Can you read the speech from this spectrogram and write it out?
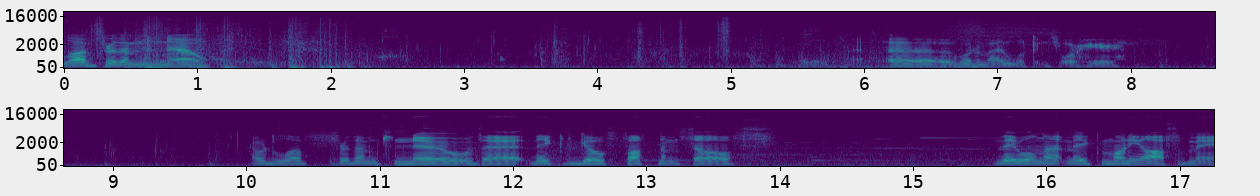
love for them to know. Uh, what am I looking for here? I would love for them to know that they could go fuck themselves. They will not make money off of me.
